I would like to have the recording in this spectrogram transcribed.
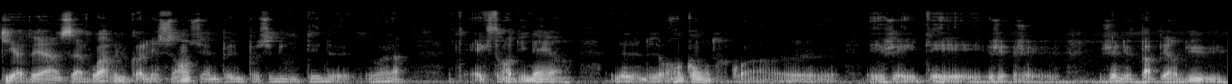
qui avait un savoir, une connaissance, un peu une possibilité de voilà extraordinaire de, rencontre quoi. Euh, et j'ai été, je n'ai pas perdu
